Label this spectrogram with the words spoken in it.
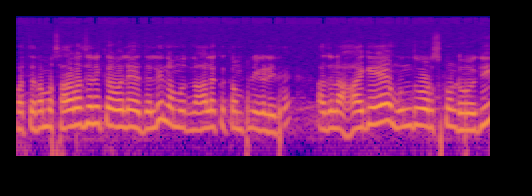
ಮತ್ತು ನಮ್ಮ ಸಾರ್ವಜನಿಕ ವಲಯದಲ್ಲಿ ನಮ್ಮದು ನಾಲ್ಕು ಕಂಪ್ನಿಗಳಿದೆ. ಅದನ್ನು ಹಾಗೆಯೇ ಮುಂದುವರಿಸ್ಕೊಂಡು ಹೋಗಿ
